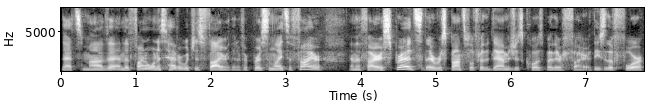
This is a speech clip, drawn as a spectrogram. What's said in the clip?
that's mava. And the final one is hever, which is fire. That if a person lights a fire and the fire spreads, they're responsible for the damages caused by their fire. These are the four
